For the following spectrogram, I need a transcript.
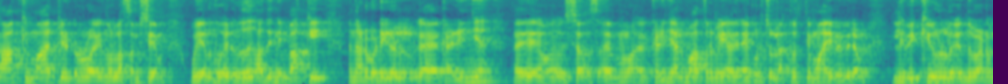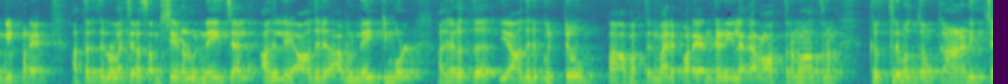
ആക്കി മാറ്റിയിട്ടുള്ളോ എന്നുള്ള സംശയം ഉയർന്നു വരുന്നത് അതിന് ബാക്കി നടപടികൾ കഴിഞ്ഞ് കഴിഞ്ഞാൽ മാത്രമേ അതിനെക്കുറിച്ചുള്ള കൃത്യമായ വിവരം ലഭിക്കുകയുള്ളൂ എന്ന് വേണമെങ്കിൽ പറയാം. അത്തരത്തിലുള്ള ചില സംശയങ്ങൾ ഉന്നയിച്ചാൽ അതിൽ യാതൊരു ഉന്നയിക്കുമ്പോൾ അതിനകത്ത് യാതൊരു കുറ്റവും ആ ഭക്തന്മാരെ പറയാൻ കഴിയില്ല. കാരണം അത്രമാത്രം കൃത്രിമത്വം കാണിച്ച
